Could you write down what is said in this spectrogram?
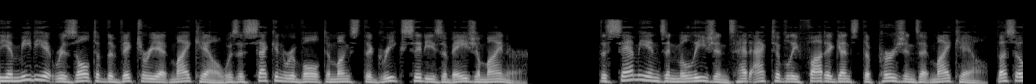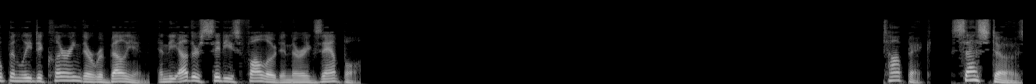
The immediate result of the victory at Mycale was a second revolt amongst the Greek cities of Asia Minor. The Samians and Milesians had actively fought against the Persians at Mycale, thus openly declaring their rebellion, and the other cities followed in their example. Sestos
